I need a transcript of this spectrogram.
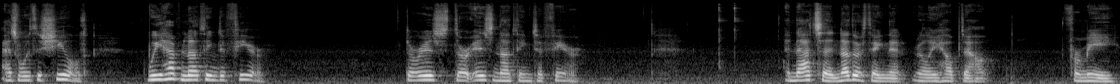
as with a shield. We have nothing to fear. There is there is nothing to fear. And that's another thing that really helped out for me.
